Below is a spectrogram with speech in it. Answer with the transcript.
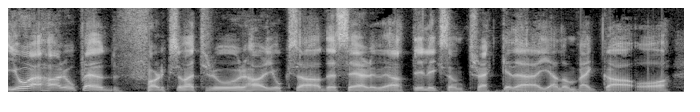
jo, jeg har opplevd folk som jeg tror har juksa. Det ser du ved at de liksom tracker det gjennom vegger og,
